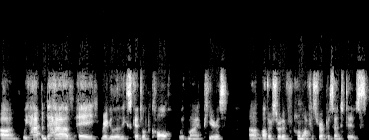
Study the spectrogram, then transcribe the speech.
um, we happened to have a regularly scheduled call with my peers, other sort of home office representatives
